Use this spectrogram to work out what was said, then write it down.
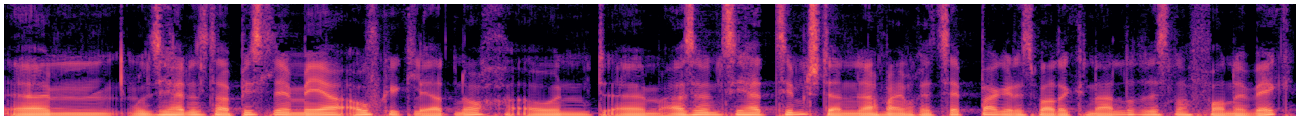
Ähm, und sie hat uns da ein bisschen mehr aufgeklärt noch. Und ähm, also und sie hat Zimtsterne nach meinem Rezeptbagger, das war der Knaller, das noch vorne weg.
